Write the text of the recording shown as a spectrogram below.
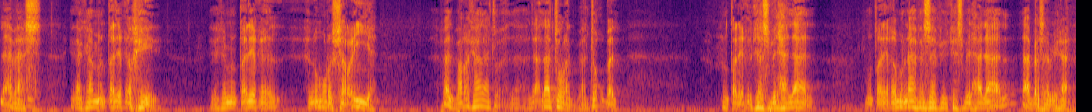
لا بأس. إذا كان من طريق الخير إذا كان من طريق الأمور الشرعية فالبركة لا لا ترد بل تقبل. من طريق كسب الحلال من طريق المنافسة في كسب الحلال لا بأس بهذا.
